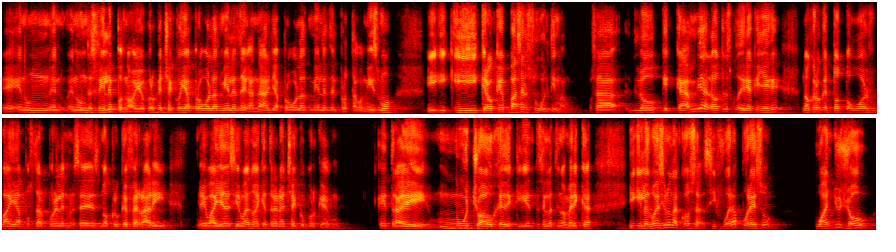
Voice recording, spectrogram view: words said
eh, en, un, en, un desfile, pues no, yo creo que Checo ya probó las mieles de ganar, ya probó las mieles del protagonismo y, y, creo que va a ser su última. O sea, lo que cambia la otra escudería que llegue, no creo que Toto Wolf vaya a apostar por él en Mercedes, no creo que Ferrari eh, vaya a decir, bueno, hay que traer a Checo porque eh, trae mucho auge de clientes en Latinoamérica. Y, y, les voy a decir una cosa, si fuera por eso, Juan Yu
